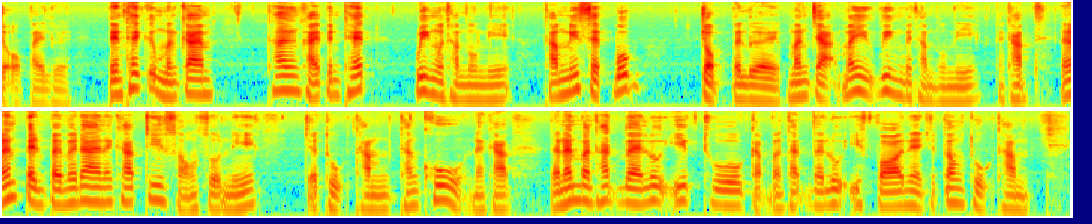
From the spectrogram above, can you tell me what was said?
จบออกไปเลย เป็นเท็จก็เหมือนกัน ถ้าเงื่อนไขเป็นเท็จวิ่งมาทำตรงนี้ทำนี้เสร็จปุ๊บจบไปเลย มันจะไม่วิ่งไปทำตรงนี้นะครับดังนั้นเป็นไปไม่ได้นะครับที่ 2 ส่วนนี้จะถูกทำทั้งคู่นะครับดังนั้นบรรทัด value if true กับบรรทัด value if false เนี่ยจะต้องถูกทำอ่า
